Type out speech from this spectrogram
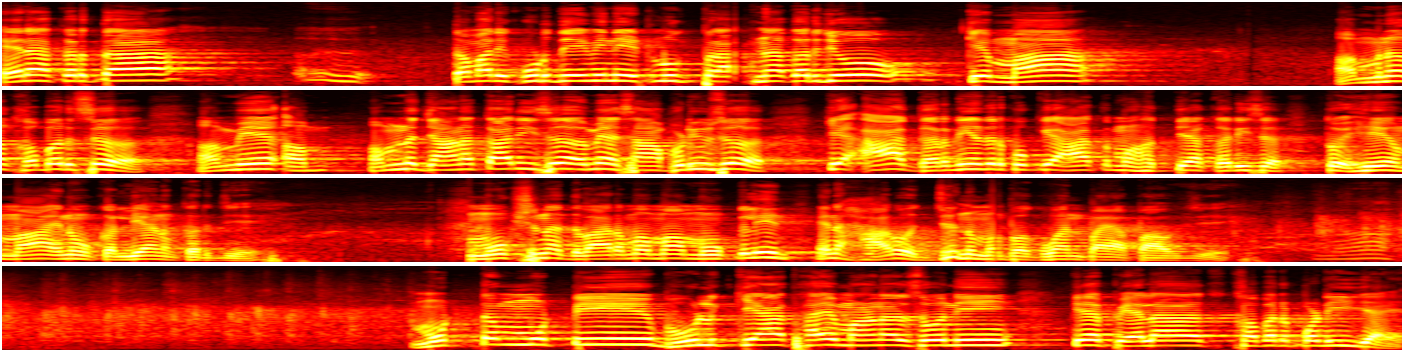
એના કરતાં તમારી કુળદેવીને એટલું પ્રાર્થના કરજો કે માં, અમને ખબર છે અમે, અમને જાણકારી છે, અમે સાંભળ્યું છે કે આ ઘરની અંદર કોકે આત્મહત્યા કરી છે, તો હે માં, એનું કલ્યાણ કરજે. મોક્ષના દ્વારમાં માં મોકલીને એને હારો જન્મ ભગવાન પાયા પાવજે. મોટામાં મોટી ભૂલ ક્યાં થાય માણસોની કે પહેલાં ખબર પડી જાય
